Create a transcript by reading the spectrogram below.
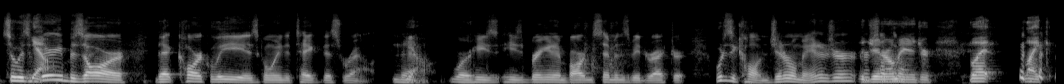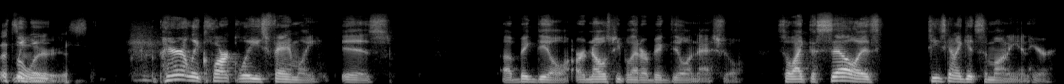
so it's Yeah. very bizarre that clark lea is going to take this route now Yeah. where he's he's bringing in barton simmons to be director what does he call him general manager the or general something? manager. But like that's when you- hilarious apparently Clark Lea's family is a big deal or knows people that are a big deal in Nashville. So like the sell is he's gonna get some money in here.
